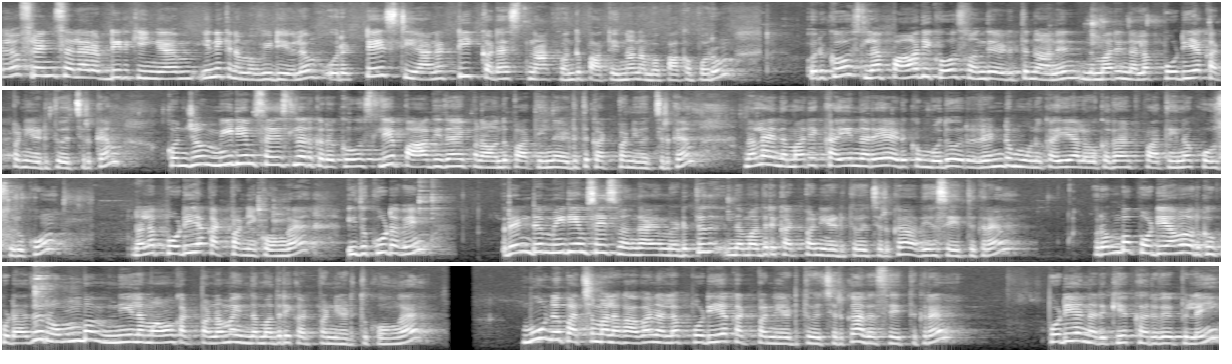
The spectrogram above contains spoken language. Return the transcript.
Hello friends எல்லாரும் எப்படி இருக்கீங்க? இன்னைக்கு நம்ம வீடியோவில் ஒரு டேஸ்டியான டீ கடை ஸ்நாக் வந்து பார்த்தீங்கன்னா நம்ம பார்க்க போகிறோம் ஒரு கோஸில் பாதி கோஸ் வந்து எடுத்து நான் இந்த மாதிரி நல்லா பொடியாக கட் பண்ணி எடுத்து வச்சுருக்கேன். கொஞ்சம் மீடியம் சைஸில் இருக்கிற கோஸ்லேயே பாதி தான் இப்போ நான் வந்து பார்த்தீங்கன்னா எடுத்து கட் பண்ணி வச்சுருக்கேன். நல்லா இந்த மாதிரி கை நிறைய எடுக்கும்போது ஒரு ரெண்டு மூணு கை அளவுக்கு தான் இப்போ பார்த்தீங்கன்னா கோஸ் இருக்கும். நல்லா பொடியாக கட் பண்ணிக்கோங்க. இது கூடவே ரெண்டு மீடியம் சைஸ் வெங்காயம் எடுத்து இந்த மாதிரி கட் பண்ணி எடுத்து வச்சுருக்கேன். அதையும் சேர்த்துக்கிறேன். ரொம்ப பொடியாகவும் இருக்கக்கூடாது ரொம்ப நீளமாகவும் கட் பண்ணாமல் இந்த மாதிரி கட் பண்ணி எடுத்துக்கோங்க. மூணு பச்சை மிளகாவை நல்லா பொடியாக கட் பண்ணி எடுத்து வச்சுருக்கேன். அதை சேர்த்துக்கிறேன். பொடியாக நறுக்கிய கருவேப்பிலை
